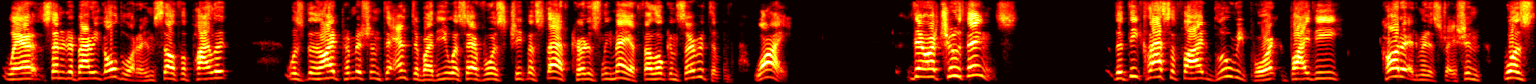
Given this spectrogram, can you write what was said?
where Senator Barry Goldwater, himself a pilot, was denied permission to enter by the U.S. Air Force Chief of Staff, Curtis LeMay, a fellow conservative. Why? There are true things. The declassified Blue Report by the Carter administration was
